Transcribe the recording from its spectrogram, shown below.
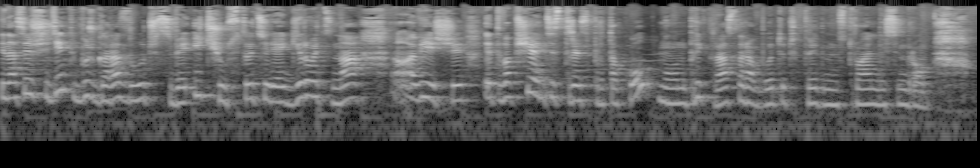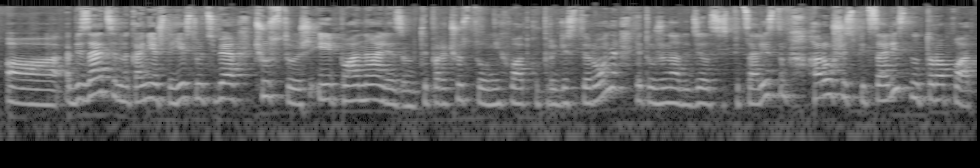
и на следующий день ты будешь гораздо лучше себя и чувствовать, и реагировать на э, вещи. Это вообще антистресс-протокол, но он прекрасно работает в предменструальный синдром. Э, обязательно, конечно, если у тебя чувствуешь и по анализам ты прочувствовал нехватку прогестерона, это уже надо делать со специалистом. Хороший специалист, натуропат,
